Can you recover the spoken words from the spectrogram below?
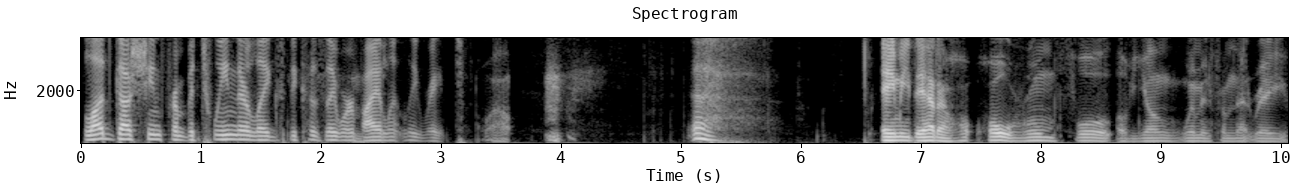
blood gushing from between their legs because they were violently raped. Wow. Amy, they had a whole room full of young women from that rave.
